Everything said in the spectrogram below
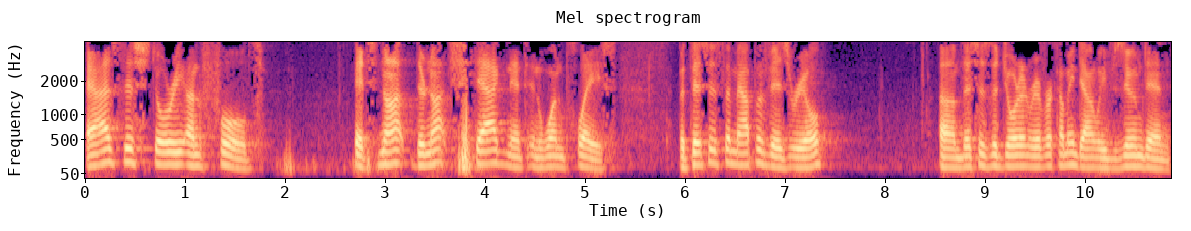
As this story unfolds, it's not, they're not stagnant in one place, but this is the map of Israel. Um, this is the Jordan River coming down. We've zoomed in.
